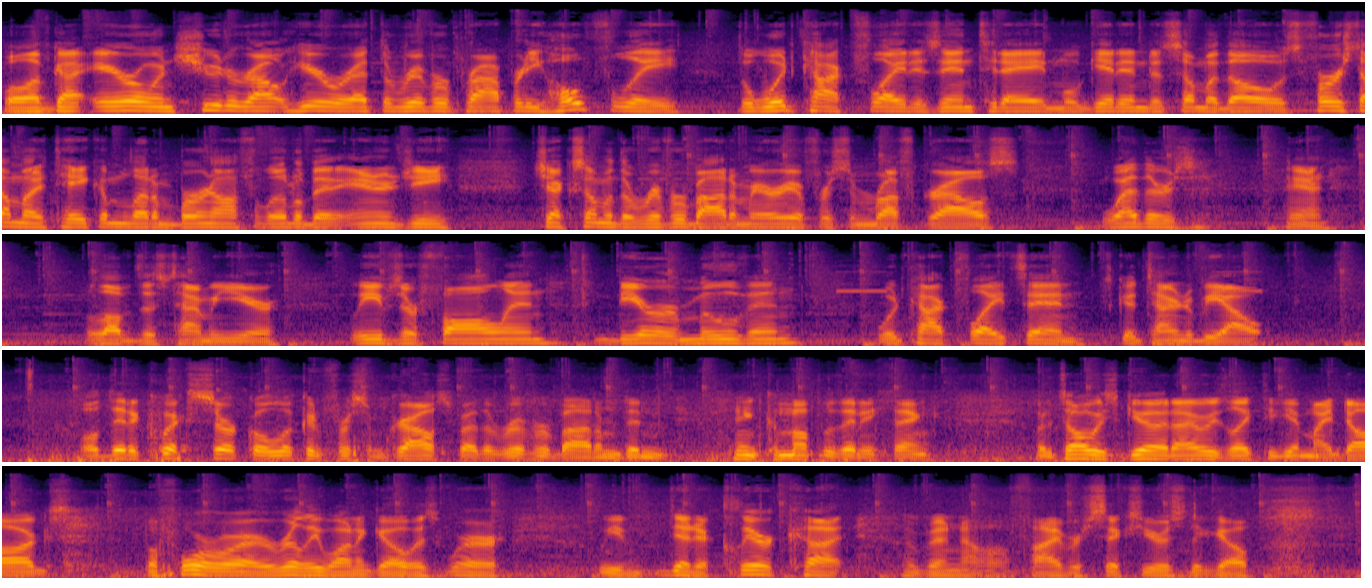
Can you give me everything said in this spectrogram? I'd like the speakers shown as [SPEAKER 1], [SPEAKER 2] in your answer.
[SPEAKER 1] Well, I've got Arrow and Shooter out here. We're at the river property. Hopefully the woodcock flight is in today and we'll get into some of those. First, I'm gonna take them, let them burn off a little bit of energy, check some of the river bottom area for some ruffed grouse. Weather's, man, love this time of year. Leaves are falling, deer are moving, woodcock flight's in. It's a good time to be out. Well, did a quick circle looking for some grouse by the river bottom. Didn't, didn't come up with anything, but it's always good. I always like to get my dogs before where I really want to go is where we did a clear cut. It's been oh, five or six years ago,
